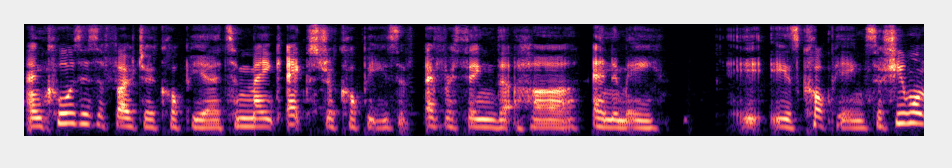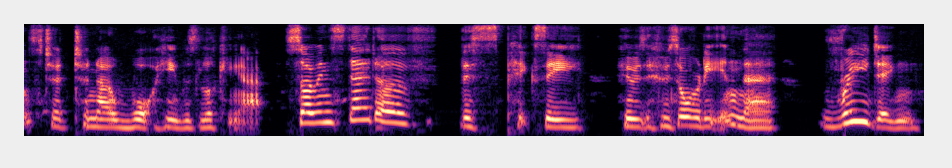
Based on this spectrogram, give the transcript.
and causes a photocopier to make extra copies of everything that her enemy is copying. So she wants to, to know what he was looking at. So instead of this pixie who's, who's already in there reading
